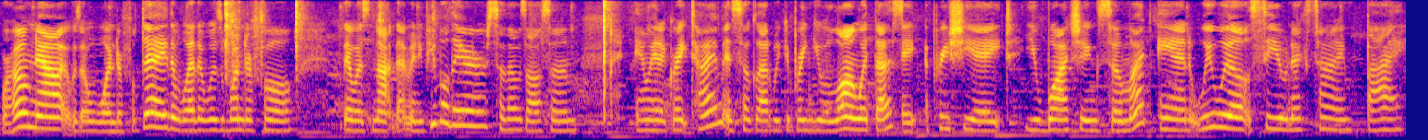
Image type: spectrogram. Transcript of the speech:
we're home now. It was a wonderful day. The weather was wonderful. There was not that many people there, so that was awesome. And we had a great time and so glad we could bring you along with us. I appreciate you watching so much and we will see you next time. Bye.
